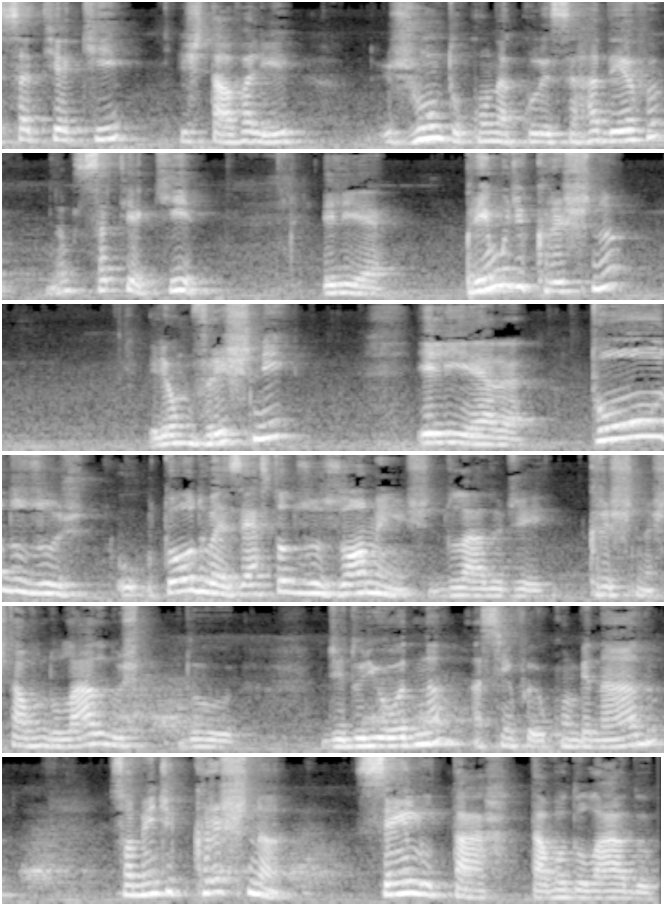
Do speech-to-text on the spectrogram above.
Satyaki estava ali junto com Nakula e Saradeva. Né? Satyaki, ele é primo de Krishna, ele é um Vrishni, ele era todos os, todo o exército, todos os homens do lado de Krishna estavam do lado dos, do, de Duryodhana, assim foi o combinado. Somente Krishna sem lutar, estava do lado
